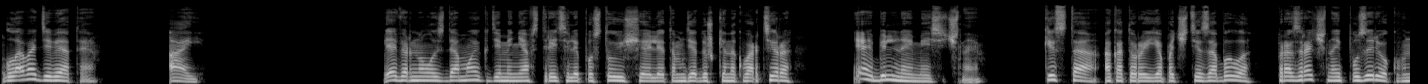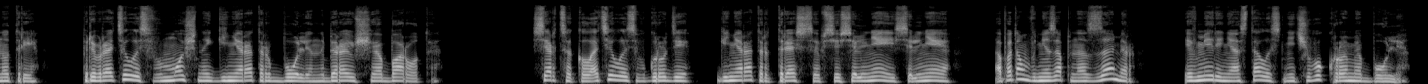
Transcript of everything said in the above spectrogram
Глава 9. Ай. Я вернулась домой, где меня встретили пустующая летом дедушкина квартира и обильная месячная. Киста, о которой я почти забыла, прозрачный пузырек внутри, превратилась в мощный генератор боли, набирающий обороты. Сердце колотилось в груди, генератор трясся все сильнее и сильнее, а потом внезапно замер, и в мире не осталось ничего, кроме боли.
